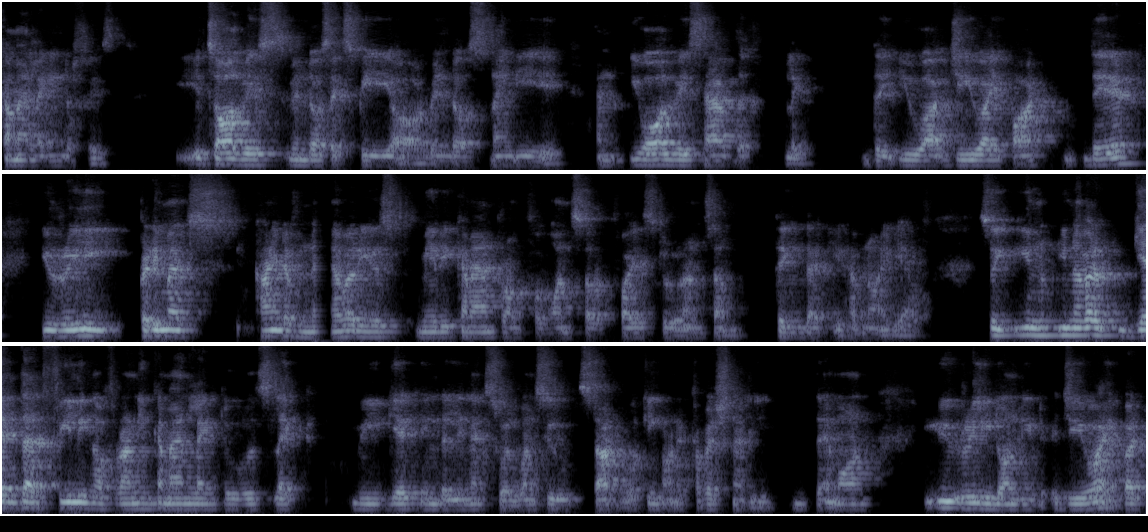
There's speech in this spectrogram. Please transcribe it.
command line interface. It's always Windows XP or Windows 98 and you always have the like the UI GUI part there. You really pretty much kind of never used maybe command prompt for once or twice to run something that you have no idea of. So you you never get that feeling of running command line tools like we get in the Linux world. Once you start working on it professionally, them on you really don't need a GUI. But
